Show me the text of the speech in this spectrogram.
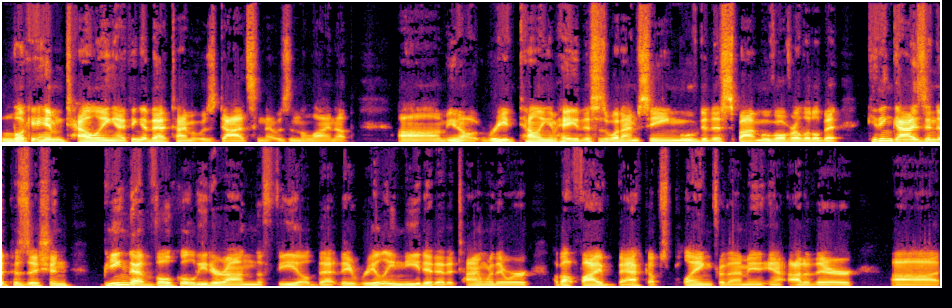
"Look at him telling." I think at that time it was Dodson that was in the lineup. Um, you know, telling him, hey, this is what I'm seeing. Move to this spot. Move over a little bit. Getting guys into position, being that vocal leader on the field that they really needed at a time where there were about five backups playing for them in, in, out of their uh,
